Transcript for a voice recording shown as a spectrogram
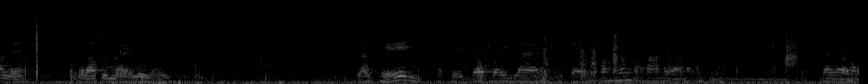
អស់លេមកដល់ព្រំឯនេះហើយឡើងព្រេងតែព្រេងដល់3ឡើងតែរបស់ខ្ញុំក៏បានដែរមកអត់ដឹងហើយ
